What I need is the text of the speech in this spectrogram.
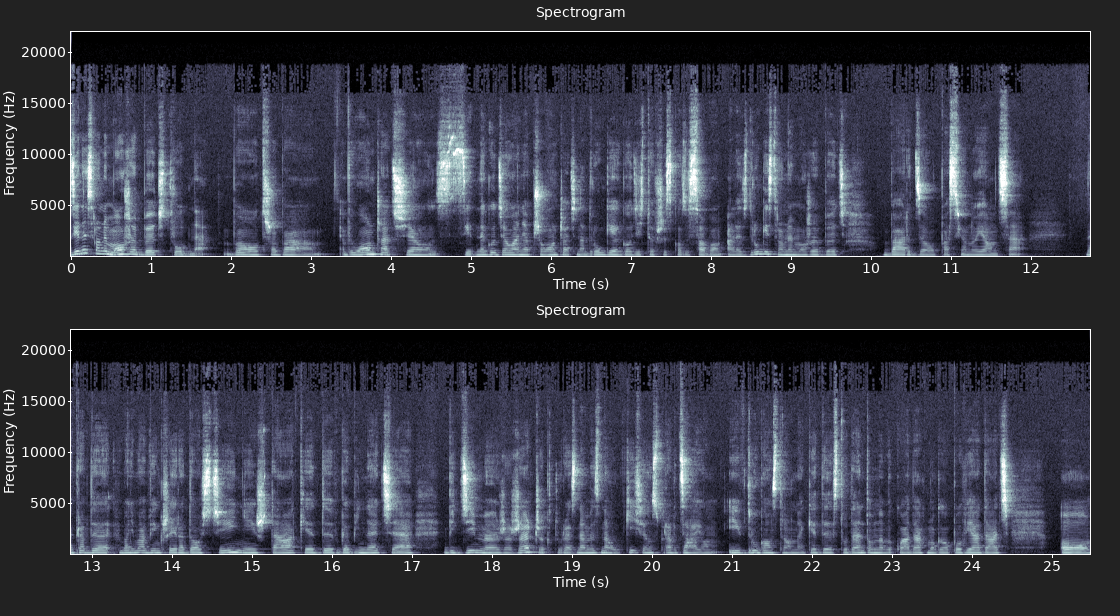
z jednej strony może być trudne, bo trzeba wyłączać się z jednego działania, przełączać na drugie, godzić to wszystko ze sobą, ale z drugiej strony może być bardzo pasjonujące Naprawdę chyba nie ma większej radości niż ta, kiedy w gabinecie widzimy, że rzeczy, które znamy z nauki, się sprawdzają. I w drugą stronę, kiedy studentom na wykładach mogę opowiadać o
